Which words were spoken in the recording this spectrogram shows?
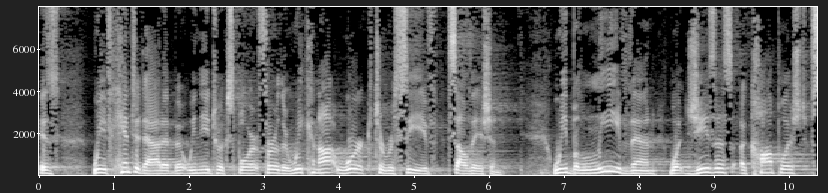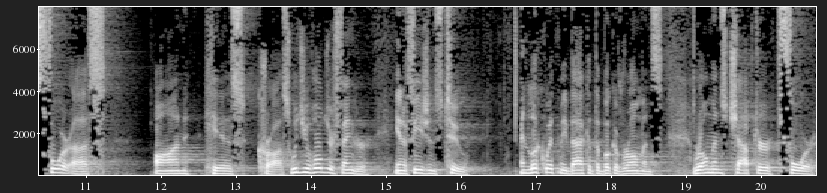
is We've hinted at it, but we need to explore it further. We cannot work to receive salvation. We believe then what Jesus accomplished for us on his cross. Would you hold your finger in Ephesians 2 and look with me back at the book of Romans, Romans chapter 4.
